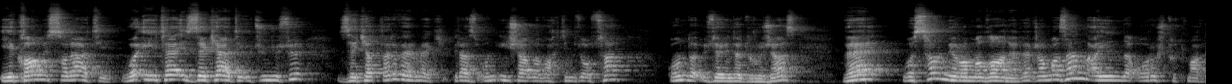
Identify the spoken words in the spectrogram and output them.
İkamis salati ve itaiz zekati. Üçüncüsü zekatları vermek. Biraz onun inşallah vaktimiz olsa onun da üzerinde duracağız. Ve savmi ramazane ve Ramazan ayında oruç tutmak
